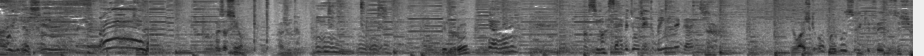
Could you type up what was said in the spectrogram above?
Aí, assim. Que- Mas assim, ó. Ajuda. Melhorou? O senhor serve de um jeito bem elegante. Eu acho que não foi você que fez esse chá.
